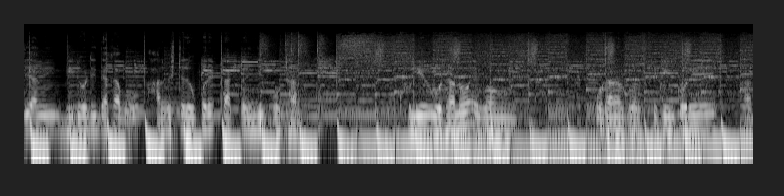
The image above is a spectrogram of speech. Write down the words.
যে আমি ভিডিওটি দেখাবো হারভেস্টের উপরে ট্রাক্টর ইঞ্জিন ওঠানো। খুলিয়ে ওঠানো এবং ওঠানোর পর ফিটিং করে আর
